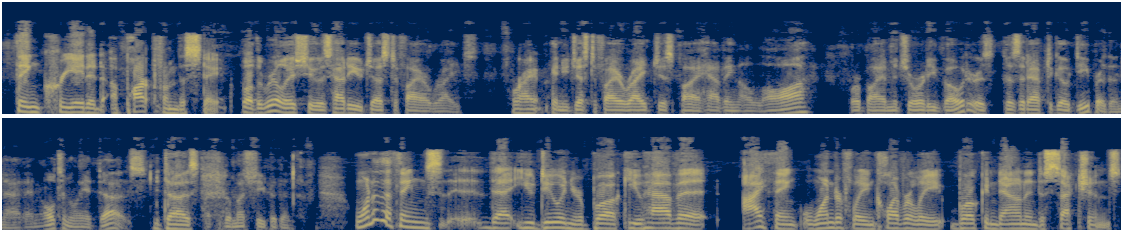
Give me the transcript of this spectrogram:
thing created apart from the state. Well, the real issue is how do you justify a right? Right. Can you justify a right just by having a law or by a majority vote, or is, does it have to go deeper than that? And ultimately, it does. It does. have to go much deeper than that. One of the things that you do in your book, you have it, I think, wonderfully and cleverly broken down into sections.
